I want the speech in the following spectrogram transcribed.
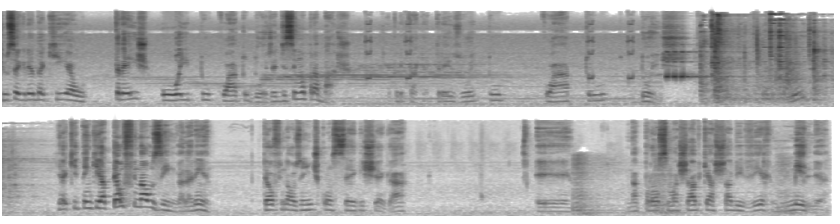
que o segredo aqui é o 3842, é de cima para baixo. Vou clicar aqui, 3842. E aqui tem que ir até o finalzinho, galerinha. Até o finalzinho a gente consegue chegar é, na próxima chave, que é a chave vermelha.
